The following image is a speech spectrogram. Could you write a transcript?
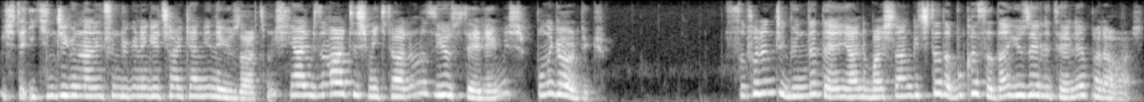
İşte ikinci günden üçüncü güne geçerken yine 100 artmış. Yani bizim artış miktarımız 100 TL'ymiş. Bunu gördük. Sıfırıncı günde de yani başlangıçta da bu kasada 150 TL para var.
